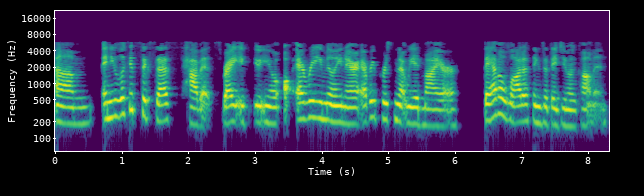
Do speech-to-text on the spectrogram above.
Um, and you look at success habits, right? If, you know, every millionaire, every person that we admire, they have a lot of things that they do in common.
